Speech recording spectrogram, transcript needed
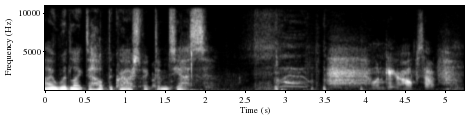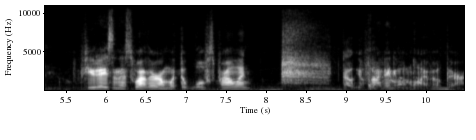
I would like to help the crash victims, yes. I wouldn't get your hopes up. A few days in this weather and with the wolves prowling? Doubt you'll find anyone alive out there.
